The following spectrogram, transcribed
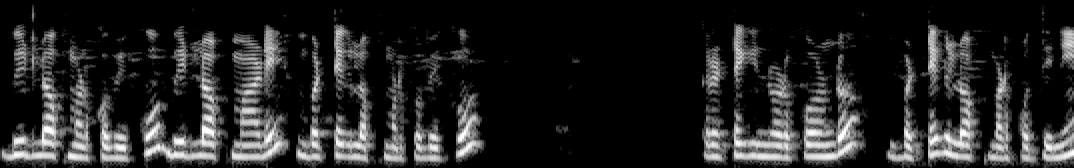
ಬೀಡ್ ಲಾಕ್ ಮಾಡ್ಕೋಬೇಕು. ಬೀಡ್ ಲಾಕ್ ಮಾಡಿ ಬಟ್ಟೆಗೆ ಲಾಕ್ ಮಾಡ್ಕೋಬೇಕು. ಕರೆಕ್ಟಾಗಿ ನೋಡಿಕೊಂಡು ಬಟ್ಟೆಗೆ ಲಾಕ್ ಮಾಡ್ಕೊತೀನಿ.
